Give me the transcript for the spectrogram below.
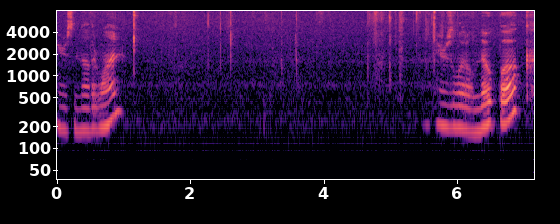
Here's another one. Here's a little notebook.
